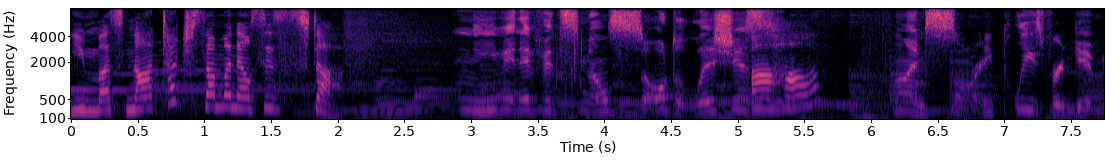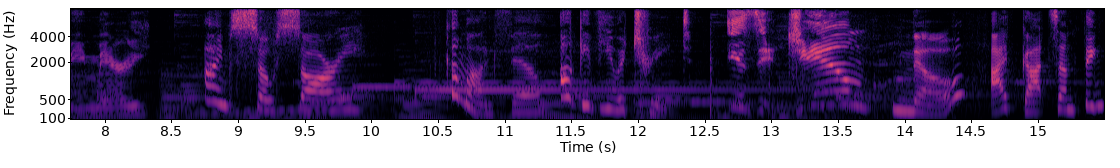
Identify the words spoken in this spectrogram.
You must not touch someone else's stuff. Even if it smells so delicious? Uh huh. I'm sorry. Please forgive me, Mary. I'm so sorry. Come on, Phil. I'll give you a treat. Is it jam? No, I've got something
